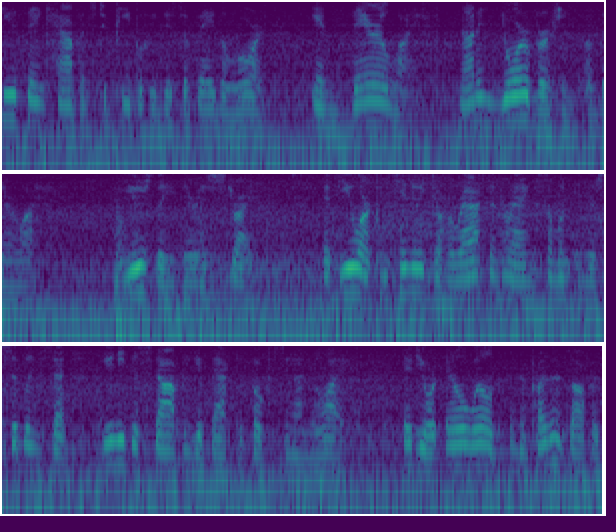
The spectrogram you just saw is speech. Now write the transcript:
do you think happens to people who disobey the Lord in their life, not in your versions of their life? Usually there is strife. If you are continuing to harass and harangue someone in your sibling set, you need to stop and get back to focusing on your life. If you are ill willed in the president's office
